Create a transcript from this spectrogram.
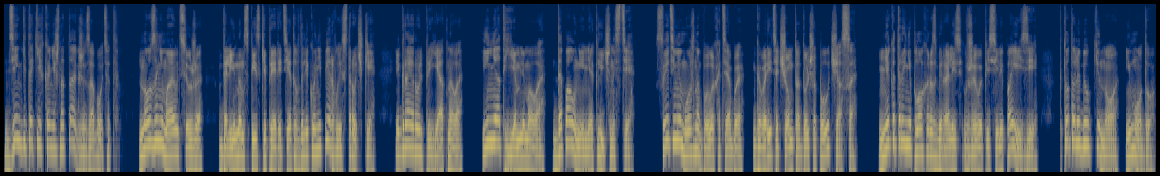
Деньги таких, конечно, также заботят, но занимают все же в длинном списке приоритетов далеко не первые строчки, играя роль приятного и неотъемлемого дополнения к личности. С этими можно было хотя бы говорить о чем-то дольше получаса. Некоторые неплохо разбирались в живописи или поэзии, кто-то любил кино и моду.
